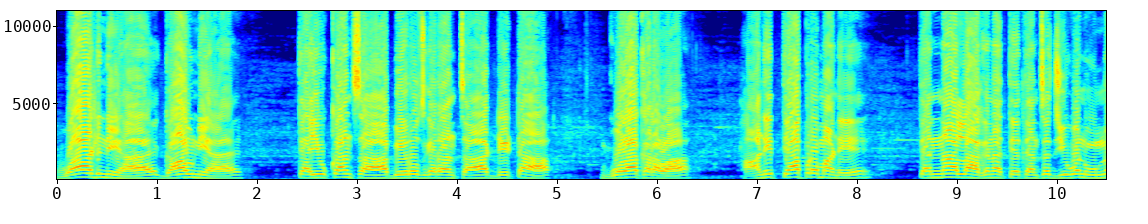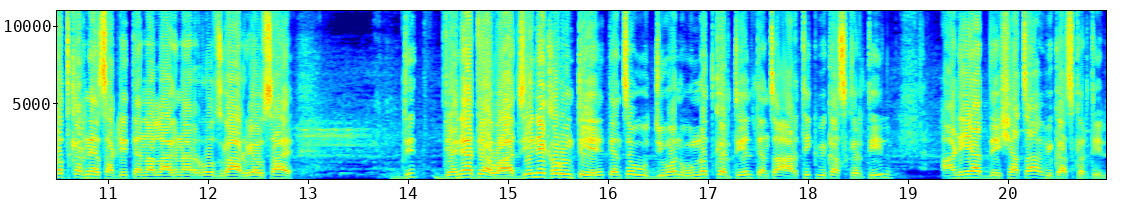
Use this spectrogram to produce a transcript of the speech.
वार्डनिहाय गावनिहाय त्या युवकांचा बेरोजगारांचा डेटा गोळा करावा आणि त्याप्रमाणे त्यांना लागणार ते त्यांचं जीवन उन्नत करण्यासाठी त्यांना लागणार रोजगार व्यवसाय दे देण्यात यावा जेणेकरून ते त्यांचं जीवन उन्नत करतील त्यांचा आर्थिक विकास करतील आणि या देशाचा विकास करतील.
